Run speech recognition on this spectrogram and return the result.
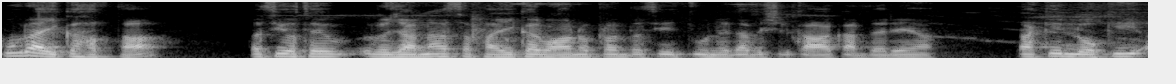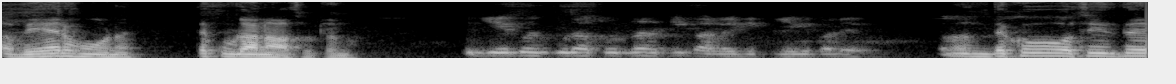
ਪੂਰਾ ਇੱਕ ਹਫਤਾ ਅਸੀਂ ਉੱਥੇ ਰੋਜ਼ਾਨਾ ਸਫ਼ਾਈ ਕਰਵਾਉਣ ਉਪਰੰਤ ਅਸੀਂ ਚੂਨੇ ਦਾ ਵੀ ਛਿੜਕਾਅ ਕਰਦੇ ਰਹੇ ਹਾਂ ਤਾਂ ਕਿ ਲੋਕੀ ਅਵੇਅਰ ਹੋਣ ਤੇ ਕੂੜਾ ਨਾ ਸੁੱਟਣ। ਜੇ ਕੋਈ ਕੂੜਾ ਸੁੱਟਦਾ ਕੀ ਕਾਰਵਾਈ ਕੀਤੀ ਜਾਏਗੀ ਤੁਹਾਡੇ ਦੇਖੋ ਅਸੀਂ ਤੇ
